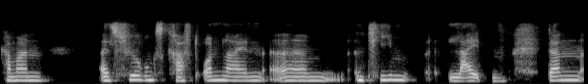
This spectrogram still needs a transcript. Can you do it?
kann man als Führungskraft online ähm, ein Team leiten? Dann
